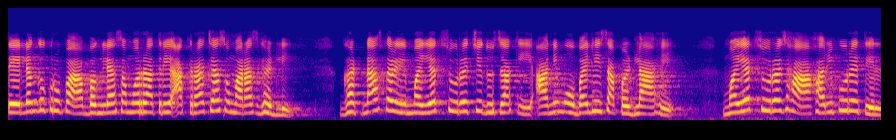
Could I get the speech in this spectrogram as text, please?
तेलंग कृपा बंगल्यासमोर रात्री अकराच्या सुमारास घडली. घटनास्थळी मयत सूरजची दुचाकी आणि मोबाईलही सापडला आहे. मयत सूरज हा हरिपूर येथील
